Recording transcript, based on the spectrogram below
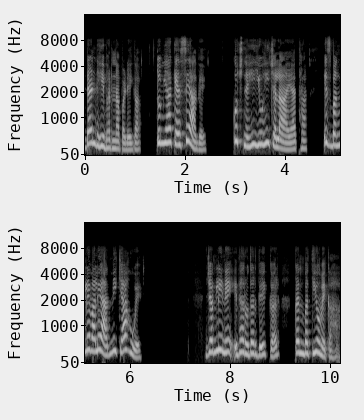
दंड ही भरना पड़ेगा। तुम यहाँ कैसे आ गए? कुछ नहीं, यूँ ही चला आया था। इस बंगले वाले आदमी क्या हुए? जंगली ने इधर उधर देखकर कनबत्तियों में कहा,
